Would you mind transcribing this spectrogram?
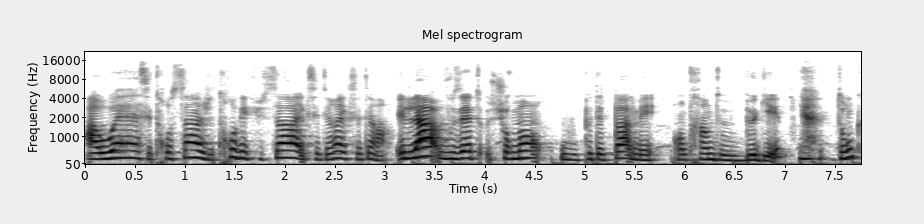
Ah ouais, c'est trop ça, j'ai trop vécu ça, etc., etc. Et là, vous êtes sûrement, ou peut-être pas, mais en train de bugger. Donc,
